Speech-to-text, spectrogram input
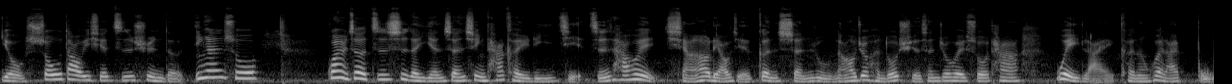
有收到一些资讯的，应该说关于这个知识的延伸性，他可以理解，只是他会想要了解更深入。然后就很多学生就会说，他未来可能会来补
